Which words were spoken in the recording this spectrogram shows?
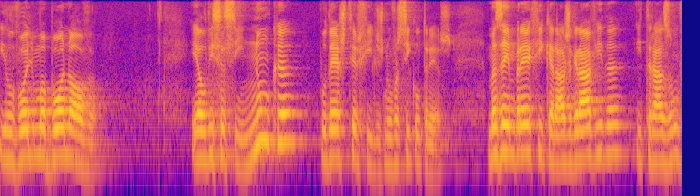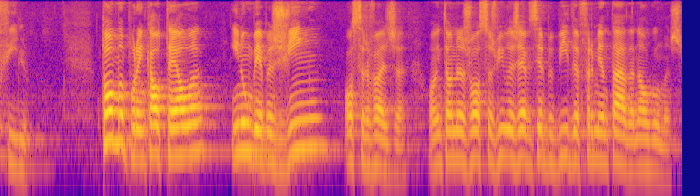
e levou-lhe uma boa nova. Ele disse assim: Nunca pudeste ter filhos, no versículo 3, mas em breve ficarás grávida e terás um filho. Toma, porém, cautela e não bebas vinho ou cerveja, ou então nas vossas Bíblias deve dizer bebida fermentada, em algumas.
